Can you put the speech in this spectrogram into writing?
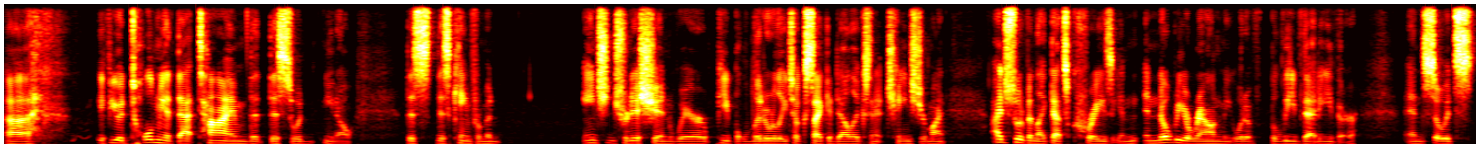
uh, if you had told me at that time that this would, you know, this this came from an ancient tradition where people literally took psychedelics and it changed your mind, I just would have been like, that's crazy, and and nobody around me would have believed that either. And so it's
